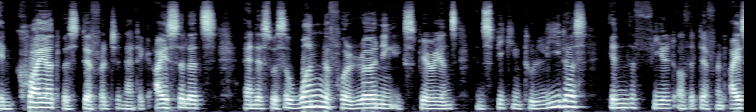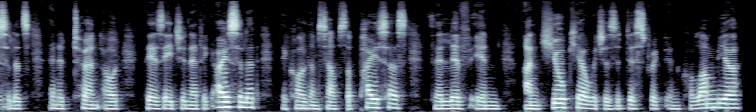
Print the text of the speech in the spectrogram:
inquired with different genetic isolates, and this was a wonderful learning experience in speaking to leaders in the field of the different isolates. And it turned out there's a genetic isolate. They call themselves the Paisas. They live in Antioquia, which is a district in Colombia,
